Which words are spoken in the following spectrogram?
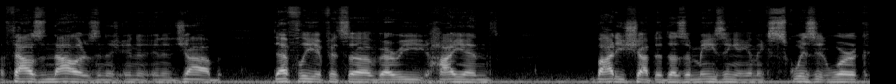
a thousand dollars in a, in a job. Definitely, if it's a very high end body shop that does amazing and exquisite work,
